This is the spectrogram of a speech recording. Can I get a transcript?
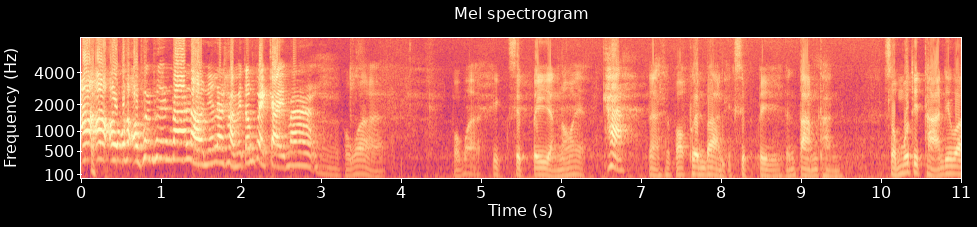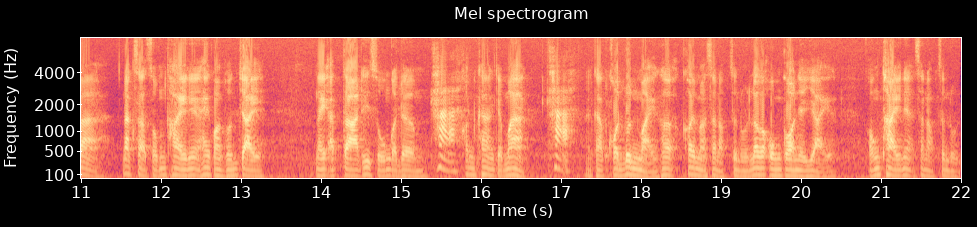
เอาเอาเอาเอาเพื่อนๆบ้านเราเนี่ยแหละค่ะ ไม่ต้องไปไกลมาก เออผมว่า ผมว่าอีกสิบปีอย่างน้อยอะค่ะ นะเฉพาะเพื่อนบ้านอีกสิบปีถึงตามทัน สมมุติฐานที่ว่านักสะสมไทยเนี่ยให้ความสนใจในอัตราที่สูงกว่าเดิม ค่ะ ค่อนข้างจะมาก ค่ะ นะครับคนรุ่นใหม่ก็ค่อยมาสนับสนุนแล้วก็องค์กรใหญ่ ๆ ของไทยเนี่ยสนับสนุน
